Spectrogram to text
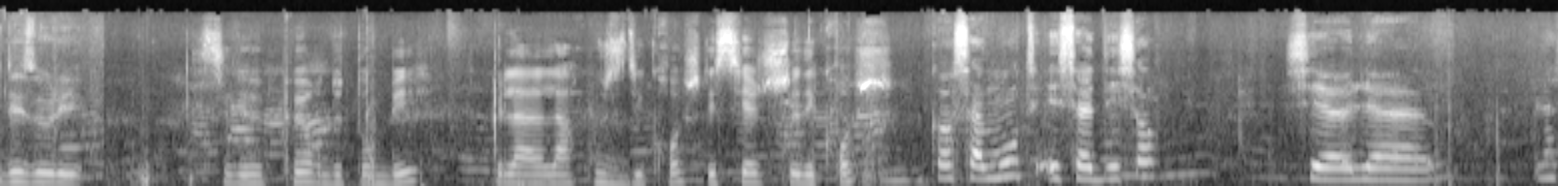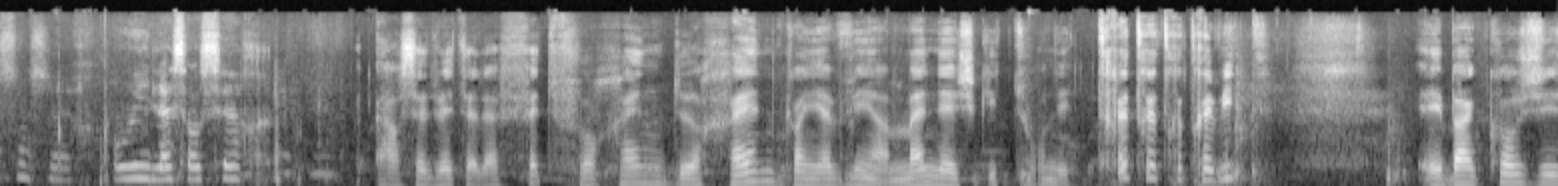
Désolée. C'est de peur de tomber, que la, la roue se décroche, les sièges se décrochent. Quand ça monte et ça descend, c'est euh, la- l'ascenseur. Oui, l'ascenseur. Alors ça devait être à la fête foraine de Rennes quand il y avait un manège qui tournait très très très très vite. Et ben quand j'ai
